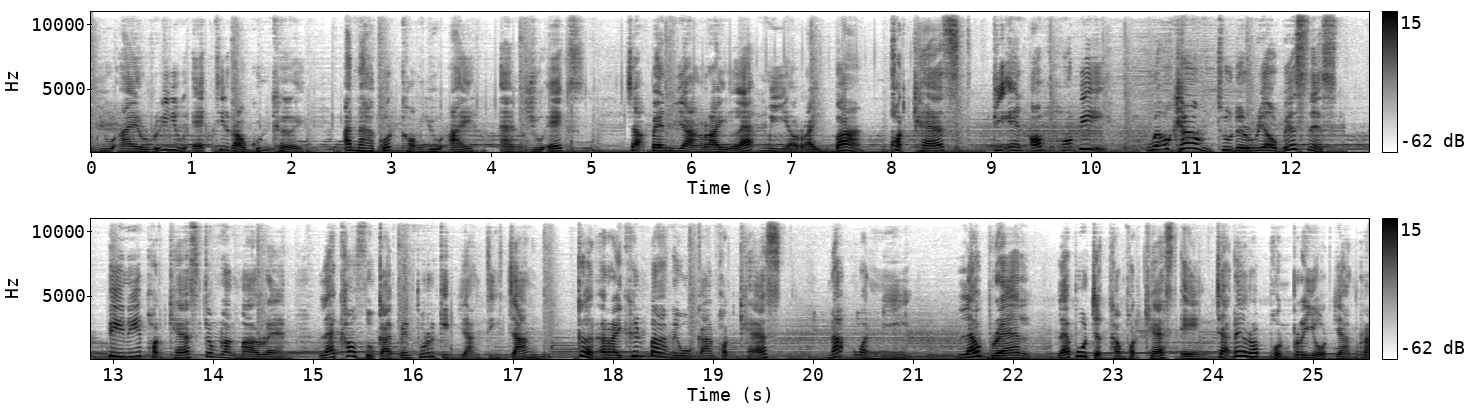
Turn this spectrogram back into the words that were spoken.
ำ UI หรือ UX ที่เราคุ้นเคย อนาคตของ UI and UX จะเป็นอย่างไรและมีอะไรบ้าง Podcast The End of Hobby Welcome to the Real Business ปีนี้พอดแคสต์กำลังมาแรง และเข้าสู่การเป็นธุรกิจอย่างจริงจัง เกิดอะไรขึ้นบ้างในวงการพอดแคสต์ณวันนี้ แล้วแบรนด์และผู้จัดทำพอดแคสต์เองจะได้รับผลประโยชน์อย่างไร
